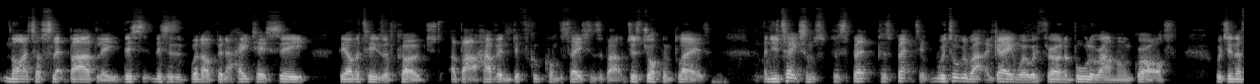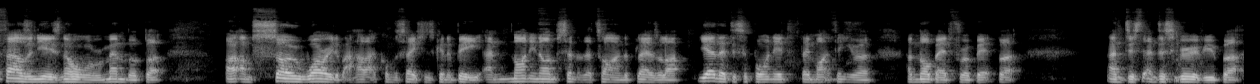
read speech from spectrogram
nights I've slept badly. This this is when I've been at HAC, the other teams I've coached about having difficult conversations about just dropping players, mm. and you take some perspe- perspective. We're talking about a game where we're throwing a ball around on grass, which in a thousand years no one will remember, but. I'm so worried about how that conversation is going to be, and 99% of the time, the players are like, "Yeah, they're disappointed. They might think you're a, a knobhead for a bit, but and just and disagree with you, but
